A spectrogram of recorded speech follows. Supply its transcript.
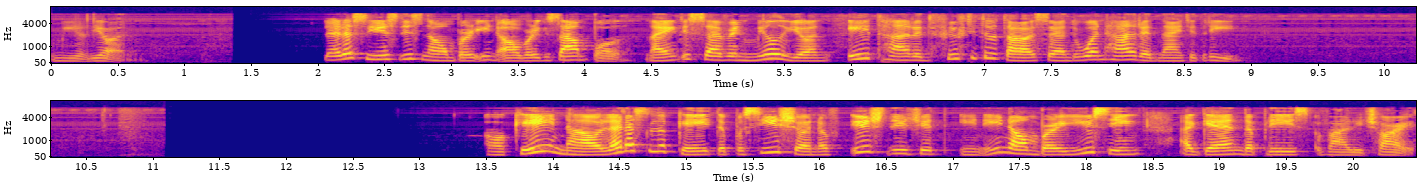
million. Let us use this number in our example, 97,852,193. Okay, now let us locate the position of each digit in a number using, again, the place value chart.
